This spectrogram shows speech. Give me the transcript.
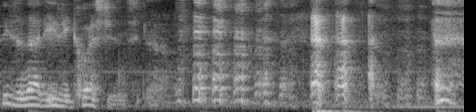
These are not easy questions, you know.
